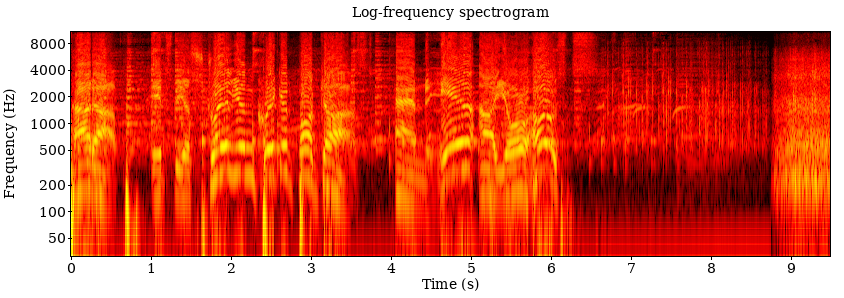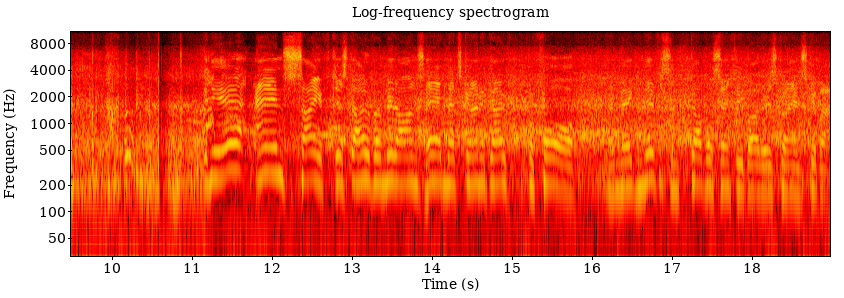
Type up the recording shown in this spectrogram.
Pad up. It's the Australian Cricket Podcast. And here are your hosts. in the air and safe just over mid-on's head and that's going to go for four. A magnificent double century by the Australian skipper.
